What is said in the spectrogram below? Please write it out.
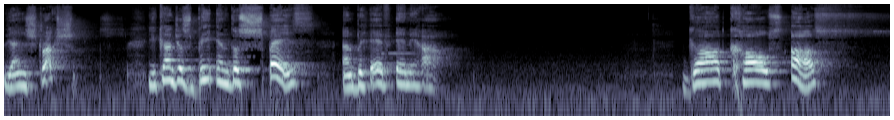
there are instructions. You can't just be in this space and behave anyhow. God calls us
